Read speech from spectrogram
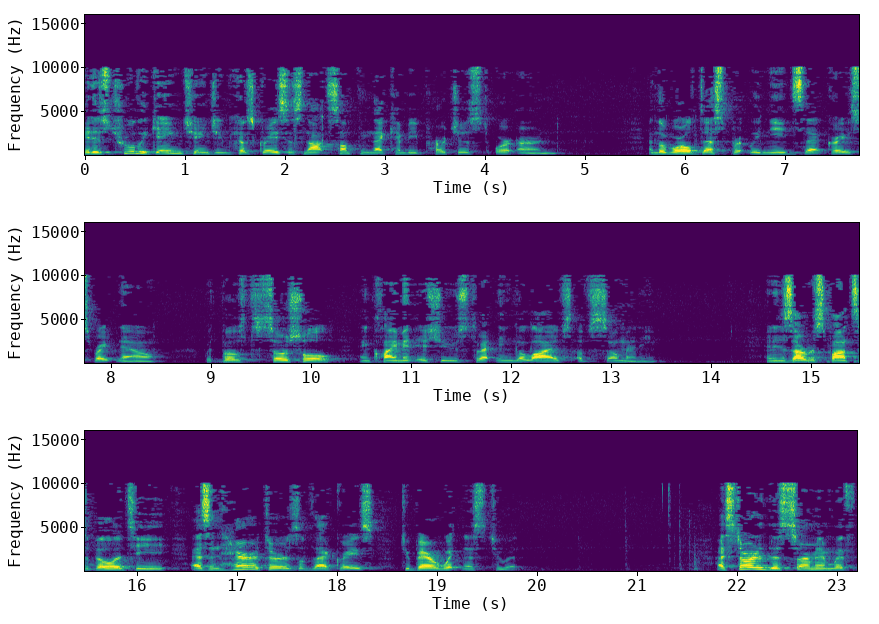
It is truly game changing because grace is not something that can be purchased or earned. And the world desperately needs that grace right now, with both social and climate issues threatening the lives of so many. And it is our responsibility as inheritors of that grace to bear witness to it. I started this sermon with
